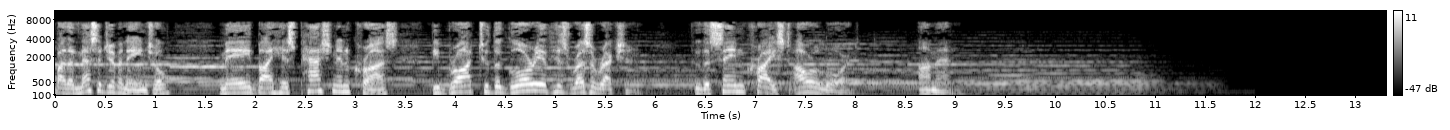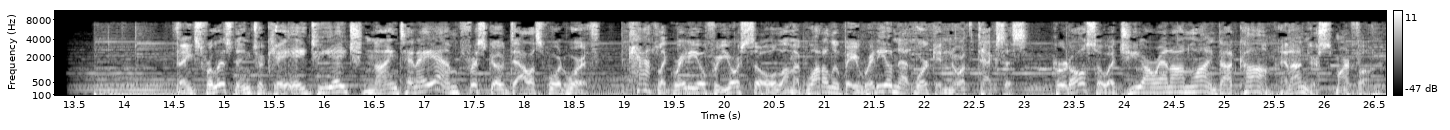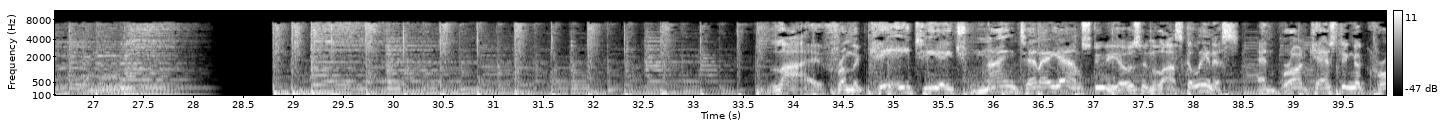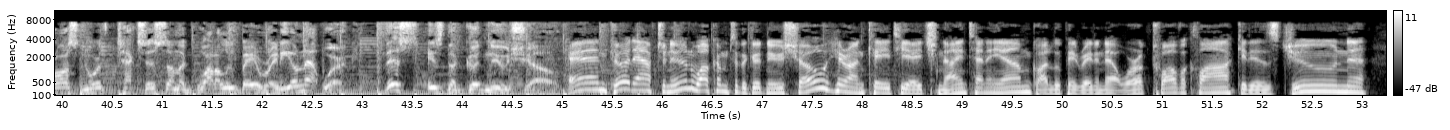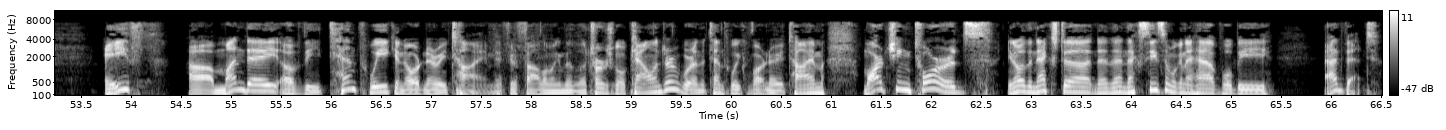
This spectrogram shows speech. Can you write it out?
by the message of an angel, may, by his passion and cross, be brought to the glory of his resurrection, through the same Christ our Lord. Amen. Thanks for listening to KATH 910 AM Frisco, Dallas, Fort Worth. Catholic radio for your soul on the Guadalupe Radio Network in North Texas. Heard also at grnonline.com and on your smartphone. Live from the KATH 910 AM studios in Las Colinas and broadcasting across North Texas on the Guadalupe Radio Network. This is the Good News Show. And good afternoon. Welcome to the Good News Show here on KATH 910 AM, Guadalupe Radio Network, 12 o'clock. It is June 8th. Uh, Monday of the 10th week in Ordinary Time. If you're following the liturgical calendar, we're in the 10th week of Ordinary Time, marching towards, you know, the next, uh, the, the next season we're going to have will be Advent.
